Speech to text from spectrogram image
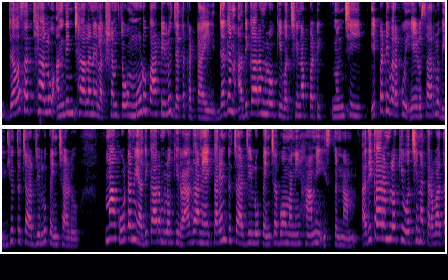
జవసత్యాలు అందించాలనే లక్ష్యంతో మూడు పార్టీలు జతకట్టాయి. జగన్ అధికారంలోకి వచ్చినప్పటి నుంచి ఇప్పటి వరకు ఏడుసార్లు విద్యుత్ ఛార్జీలు పెంచాడు. మా కూటమి అధికారంలోకి రాగానే కరెంటు ఛార్జీలు పెంచబోమని హామీ ఇస్తున్నాం. అధికారంలోకి వచ్చిన తర్వాత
